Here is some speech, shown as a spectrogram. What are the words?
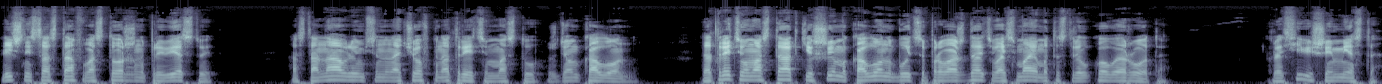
Личный состав восторженно приветствует. Останавливаемся на ночевку на третьем мосту. Ждем колонну. До третьего моста от Кишима колонну будет сопровождать восьмая мотострелковая рота. Красивейшее место,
